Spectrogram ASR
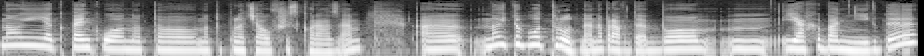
No i jak pękło, no to, no to poleciało wszystko razem. E, no i to było trudne, naprawdę, bo mm, ja chyba nigdy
